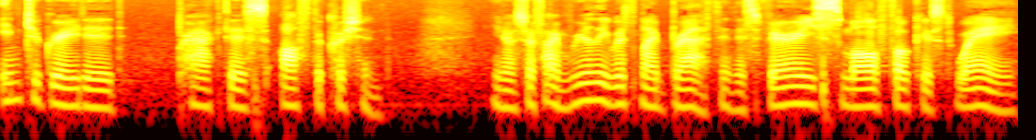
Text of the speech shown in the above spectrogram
integrated practice off the cushion. You know, so if I'm really with my breath in this very small, focused way,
